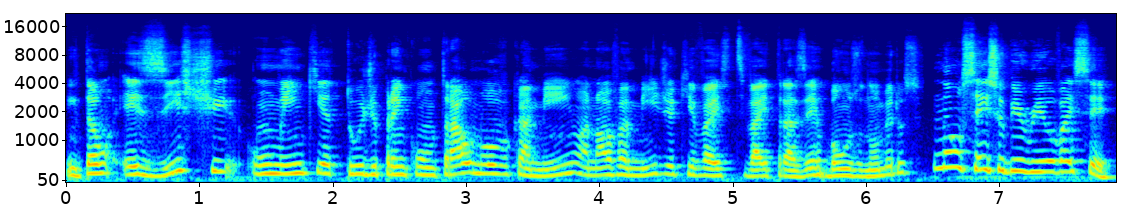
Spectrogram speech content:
Então existe uma inquietude para encontrar o novo caminho, a nova mídia que vai, vai trazer bons números. Não sei se o Be Real vai ser.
